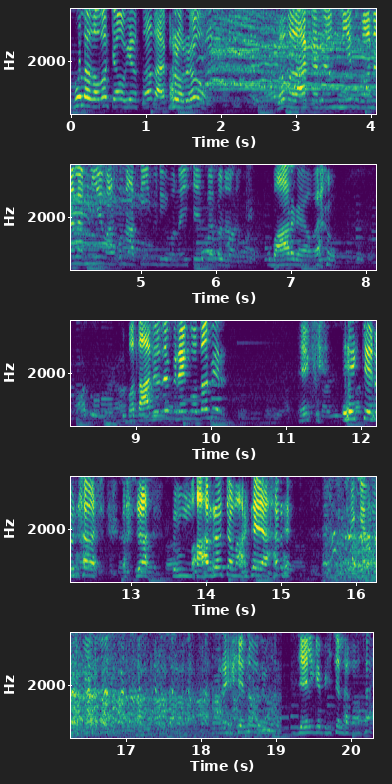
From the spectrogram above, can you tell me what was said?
वो लगा हुआ क्या हो गया उस्ताद हाइपर हो रहे हो वो मज़ाक कर रहे हैं हम नहीं है दुकान वाला हम नहीं है हमारे को ना आती वीडियो बनाई शेप पे बनाना वो बाहर गया हुआ है वो। तो बता देते प्रैंक होता फिर एक एक कैमरा अच्छा तुम मार रहे हो चमाटे यार जेल के पीछे लगा हुआ है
